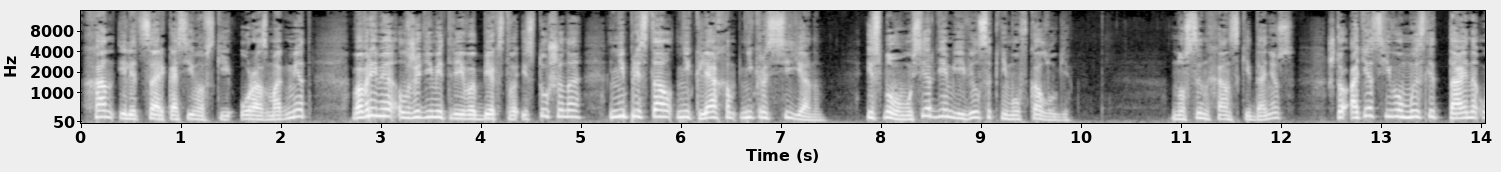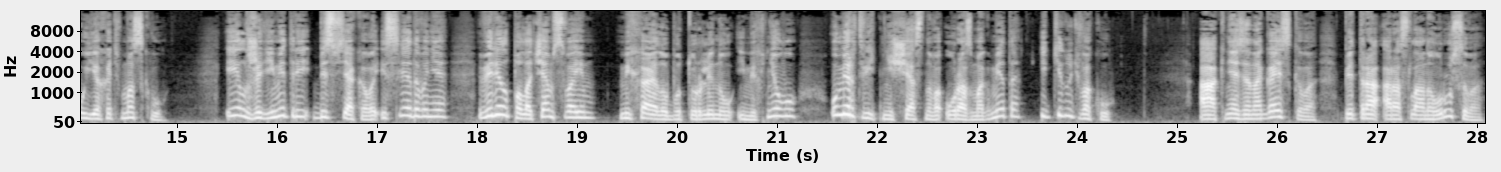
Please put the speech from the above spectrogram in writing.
Хан или царь Касимовский Ураз-Магмед во время Лжедимитриева бегства из Тушина не пристал ни к ляхам, ни к россиянам и с новым усердием явился к нему в Калуге. Но сын ханский донес, что отец его мыслит тайно уехать в Москву, и Лжедимитрий без всякого исследования велел палачам своим Михайлу Бутурлину и Михневу умертвить несчастного Уразмагмета и кинуть в Аку. А князя Нагайского Петра Араслана Урусова,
